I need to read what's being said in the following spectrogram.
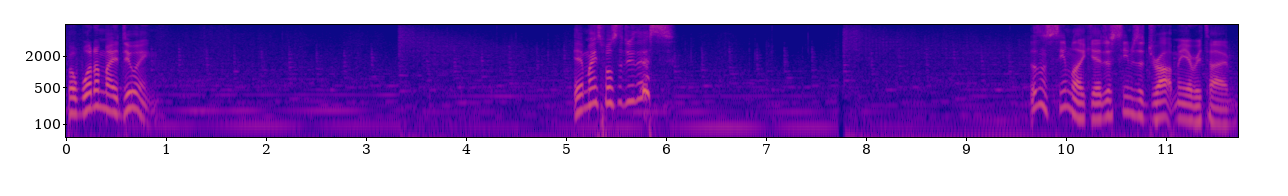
but what am I doing? Am I supposed to do this? Doesn't seem like it. It just seems to drop me every time.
